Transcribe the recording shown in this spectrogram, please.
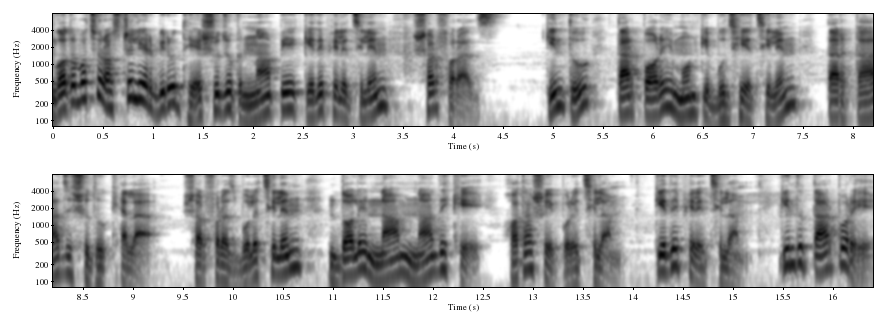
গত বছর অস্ট্রেলিয়ার বিরুদ্ধে সুযোগ না পেয়ে কেঁদে ফেলেছিলেন সরফরাজ। কিন্তু তারপরে মনকে বুঝিয়েছিলেন, তার কাজ শুধু খেলা। সরফরাজ বলেছিলেন দলের নাম না দেখে হতাশ হয়ে পড়েছিলাম, কেঁদে ফেলেছিলাম। কিন্তু তারপরে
